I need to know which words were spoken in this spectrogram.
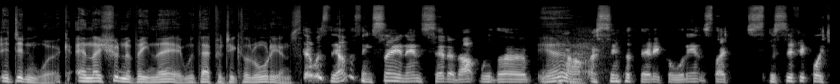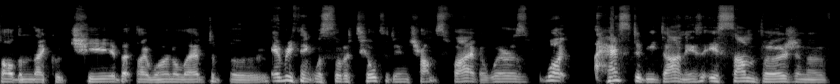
it didn't work, and they shouldn't have been there with that particular audience. That was the other thing. CNN set it up with a yeah. you know, a sympathetic audience. They specifically told them they could cheer, but they weren't allowed to boo. Everything was sort of tilted in Trump's favour. Whereas what has to be done is, is some version of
